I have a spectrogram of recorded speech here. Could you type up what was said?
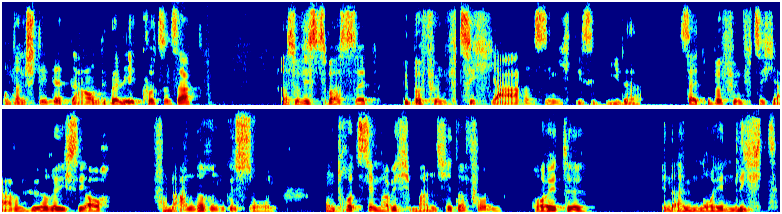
und dann steht er da und überlegt kurz und sagt, also wisst ihr was, seit über 50 Jahren singe ich diese Lieder. Seit über 50 Jahren höre ich sie auch von anderen gesungen. Und trotzdem habe ich manche davon heute in einem neuen Licht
